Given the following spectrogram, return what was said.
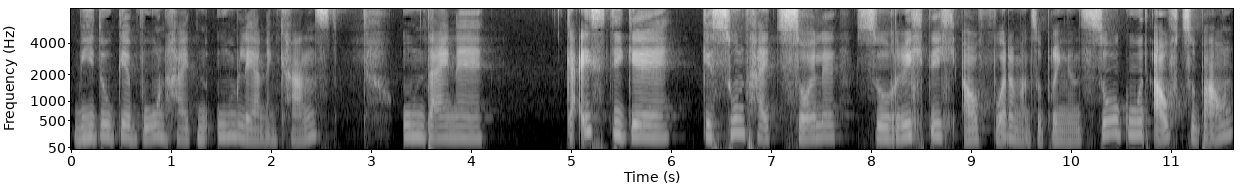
wie du Gewohnheiten umlernen kannst, um deine geistige Gesundheitssäule so richtig auf Vordermann zu bringen, so gut aufzubauen,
